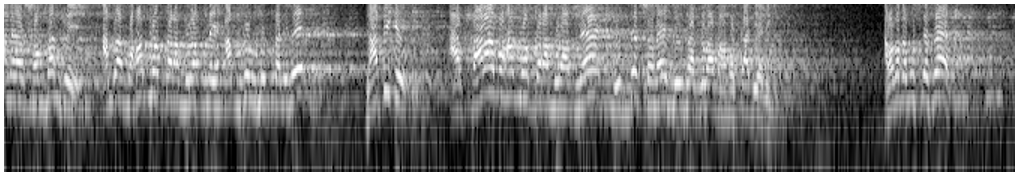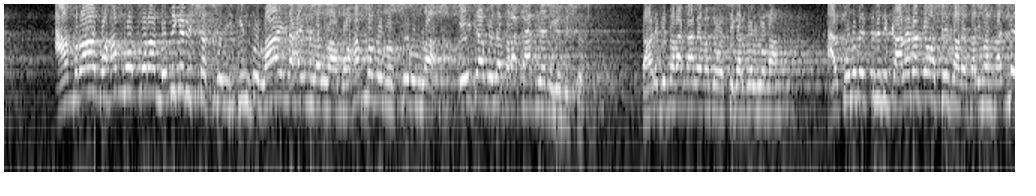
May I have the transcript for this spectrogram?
আমেনার সন্তানকে, আমরা মোহাম্মদ দ্বারা মুরাদ নেই আব্দুল মুতালিবের নাতিকে। আর তারা মোহাম্মদ দ্বারা মুরাদ নেয়, উদ্দেশ্য নেয় মির্জা গুলাম আহমদ কাদিয়ানিকে আমার কথা বুঝতেছেন? আমরা মোহাম্মদ দ্বারা নবীকে বিশ্বাস করি, কিন্তু লাইল্লাহ মোহাম্মদ রসুল্লাহ এইটা বলে তারা কাদিয়ানিকে বিশ্বাস তাহলে কি তারা কালেমাকে অস্বীকার করল না? আর কোনো ব্যক্তি যদি কালেমাকে অস্বীকার তার ইমান থাকবে?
